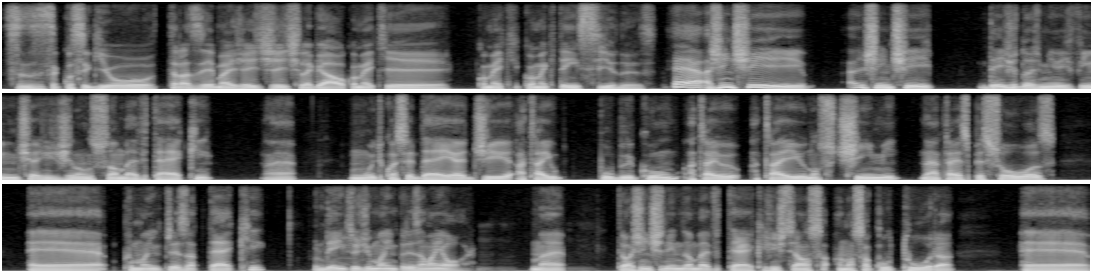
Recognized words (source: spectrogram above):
você conseguiu trazer mais gente, gente legal? Como é que, como é que, como é que tem sido isso? É, a gente, a gente desde 2020, a gente lançou a Ambev Tech, né? Muito com essa ideia de atrair o público, atrair, atrair o nosso time, né? atrair as pessoas é, para uma empresa tech dentro de uma empresa maior, né? Então a gente dentro da Ambev Tech, a gente tem a nossa, a nossa cultura, é,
